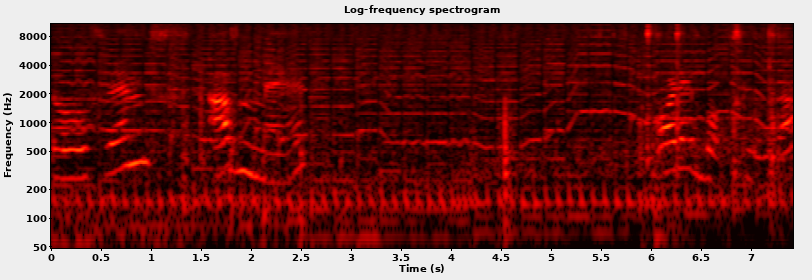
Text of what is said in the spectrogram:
तो फ्रेंड्स अब मैं और एक बॉक्स लूँगा।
